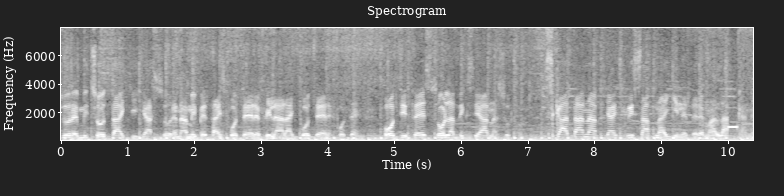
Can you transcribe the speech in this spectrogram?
Γεια σου ρε Μητσοτάκη, γεια σου ρε. Να μην πεθάνεις ποτέ ρε φιλαράκι, ποτέ ρε ποτέ. Ό,τι θες όλα δεξιά να σου έρθουν. Σκατά να πιάνεις χρυσάφ να γίνεται ρε μαλάκανε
